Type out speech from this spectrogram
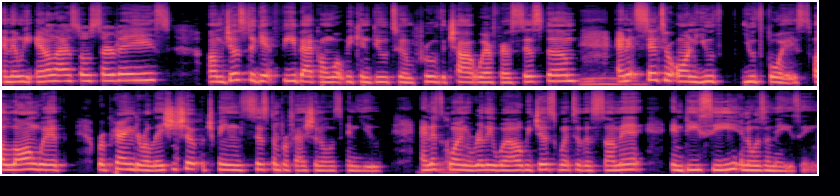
and then we analyze those surveys. Um, just to get feedback on what we can do to improve the child welfare system. Mm. And it's centered on youth youth voice, along with repairing the relationship between system professionals and youth. And it's going really well. We just went to the summit in DC and it was amazing.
